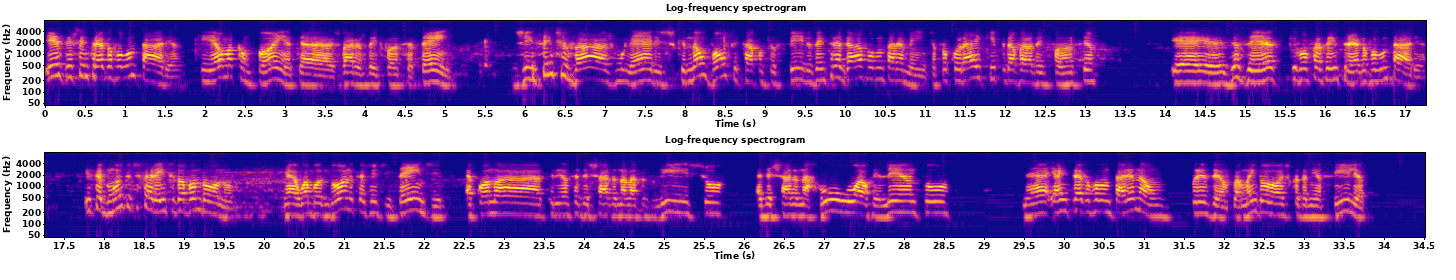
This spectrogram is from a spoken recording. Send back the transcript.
E existe a entrega voluntária, que é uma campanha que as varas da infância têm de incentivar as mulheres que não vão ficar com seus filhos a entregar voluntariamente, a procurar a equipe da vara da infância é, dizer que vou fazer entrega voluntária. Isso é muito diferente do abandono. É, o abandono que a gente entende é quando a criança é deixada na lata do lixo, é deixada na rua, ao relento, né? E a entrega voluntária não. Por exemplo, a mãe biológica da minha filha,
